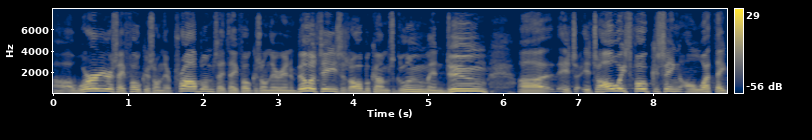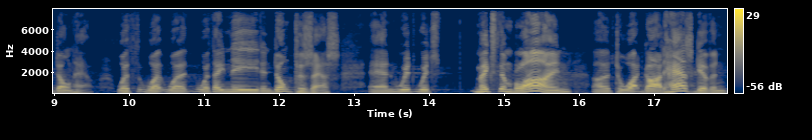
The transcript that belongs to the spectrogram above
uh, warriors, they focus on their problems, they, they focus on their inabilities. It all becomes gloom and doom. Uh, it's, it's always focusing on what they don't have, what, what, what, what they need and don't possess, and which, which makes them blind uh, to what God has given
